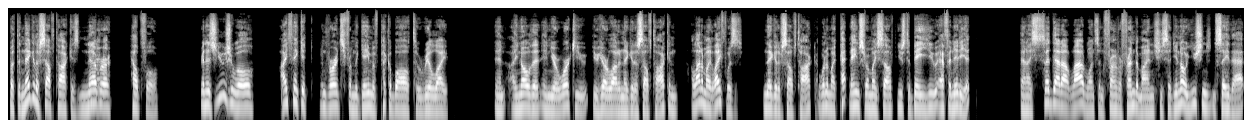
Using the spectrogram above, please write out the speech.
but the negative self-talk is never helpful. And as usual, I think it converts from the game of pickleball to real life. And I know that in your work you you hear a lot of negative self-talk and a lot of my life was negative self-talk. One of my pet names for myself used to be you F an idiot. And I said that out loud once in front of a friend of mine. And she said, you know, you shouldn't say that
